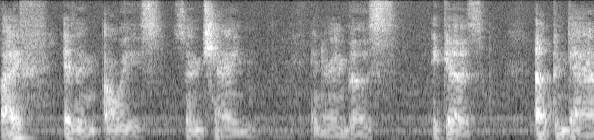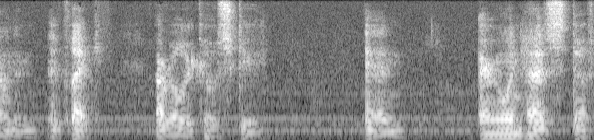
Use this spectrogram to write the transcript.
life isn't always sunshine and rainbows. It goes up and down and it's like a roller coaster. And everyone has stuff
